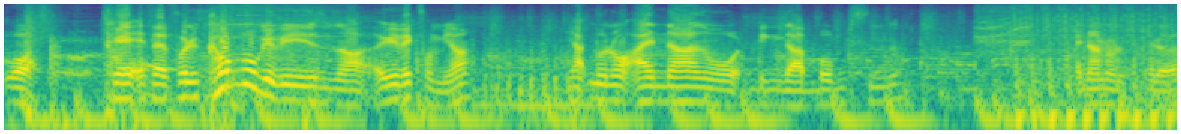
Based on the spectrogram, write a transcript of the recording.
Wow. Okay, es wäre voll die Kombo gewesen. Na, geh weg von mir. Ich habe nur noch ein Nano-Ding da bumsen. Ein Nano-Zelle.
